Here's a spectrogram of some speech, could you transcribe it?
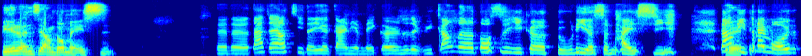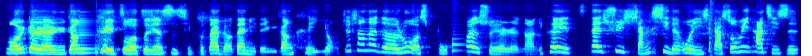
别人这样都没事。对对，大家要记得一个概念，每个人的鱼缸呢都是一个独立的生态系。当你在某一某一个人鱼缸可以做这件事情，不代表在你的鱼缸可以用。就像那个如果是不换水的人呢、啊，你可以再去详细的问一下，说不定他其实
